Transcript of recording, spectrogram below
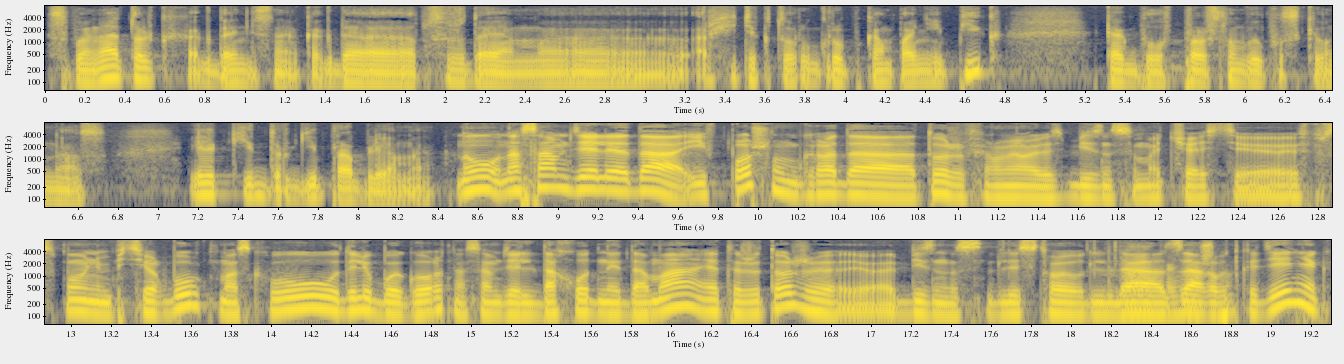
Вспоминаю только, когда, не знаю, когда обсуждаем э, архитектуру группы компании ПИК, как было в прошлом выпуске у нас, или какие-то другие проблемы. Ну, на самом деле, да, и в прошлом города тоже формировались бизнесом отчасти. Вспомним Петербург, Москву, да любой город, на самом деле, доходные дома — это же тоже э, бизнес для строил для да, заработка денег,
